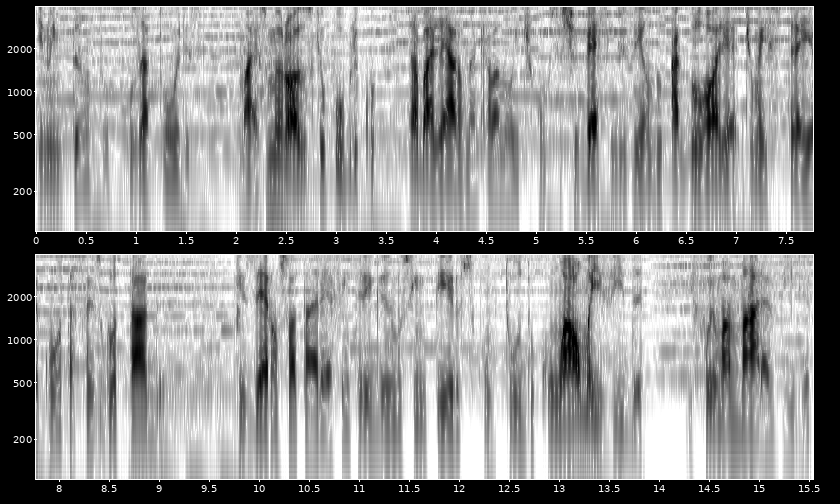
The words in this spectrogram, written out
E no entanto, os atores, mais numerosos que o público, trabalharam naquela noite como se estivessem vivendo a glória de uma estreia com lotação esgotada. Fizeram sua tarefa entregando-se inteiros, com tudo, com alma e vida, e foi uma maravilha.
